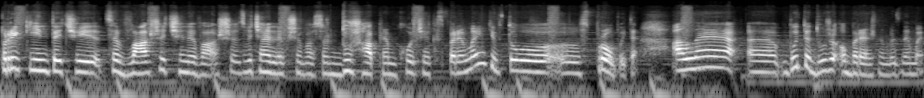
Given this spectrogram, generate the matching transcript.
прикиньте, чи це ваше чи не ваше. Звичайно, якщо у вас душа прям хоче експериментів, то е, спробуйте. Але е, будьте дуже обережними з ними.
